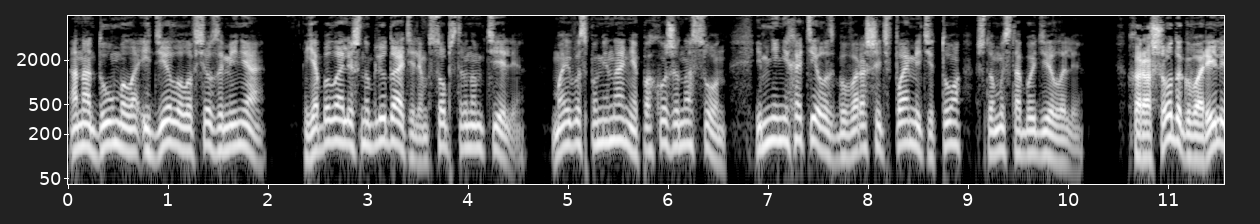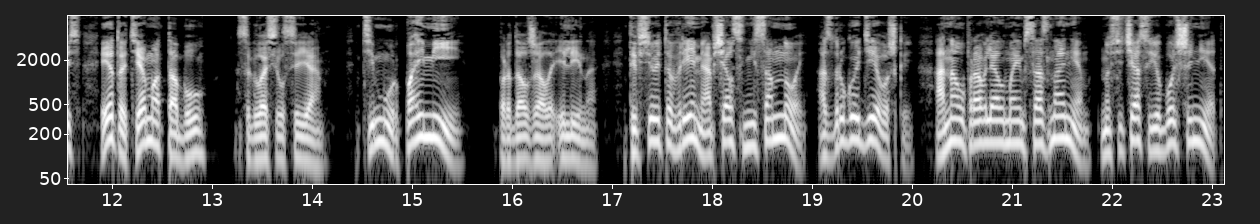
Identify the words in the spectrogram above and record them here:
Она думала и делала все за меня. Я была лишь наблюдателем в собственном теле. Мои воспоминания похожи на сон, и мне не хотелось бы ворошить в памяти то, что мы с тобой делали. «Хорошо, договорились. Это тема табу», — согласился я. «Тимур, пойми», — продолжала Элина, — «ты все это время общался не со мной, а с другой девушкой. Она управляла моим сознанием, но сейчас ее больше нет.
